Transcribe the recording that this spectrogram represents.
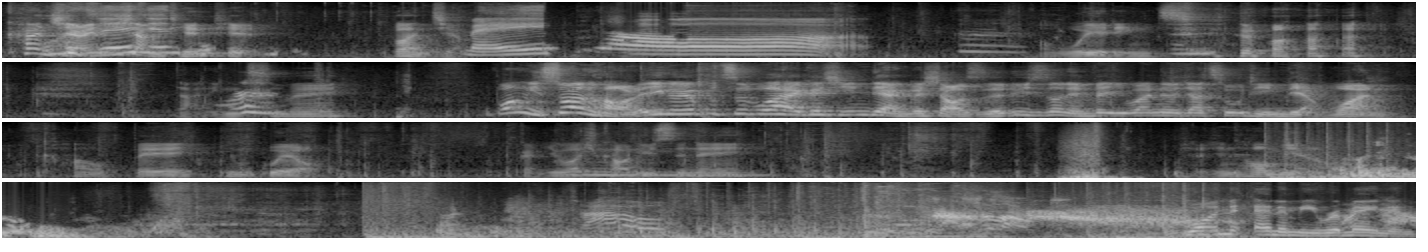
看起来你想舔舔，乱讲。没有。我也零吃，打零吃 没？我帮你算好了，一个月不吃播还可以请两个小时的律师重点费一万六加出庭两万，靠呗那么贵哦。感觉我要去考律师呢，小心后面哦。One enemy remaining。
